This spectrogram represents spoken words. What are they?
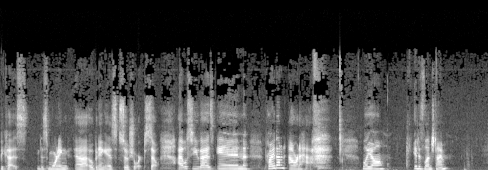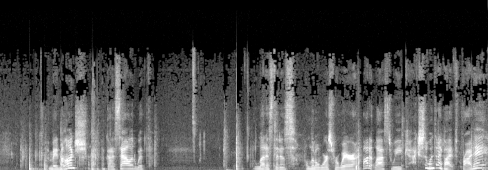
because this morning uh, opening is so short. So I will see you guys in probably about an hour and a half. Well, y'all, it is lunchtime. I made my lunch. I've got a salad with lettuce that is a little worse for wear. I bought it last week. Actually, when did I buy it? Friday?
